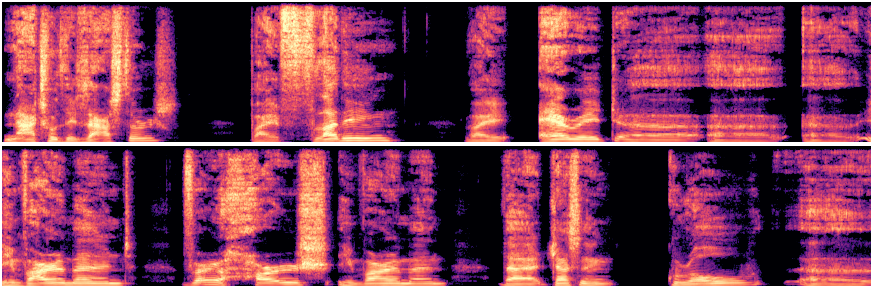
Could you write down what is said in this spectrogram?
natural disasters, by flooding, by Arid uh, uh, uh environment, very harsh environment that doesn't grow, uh,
